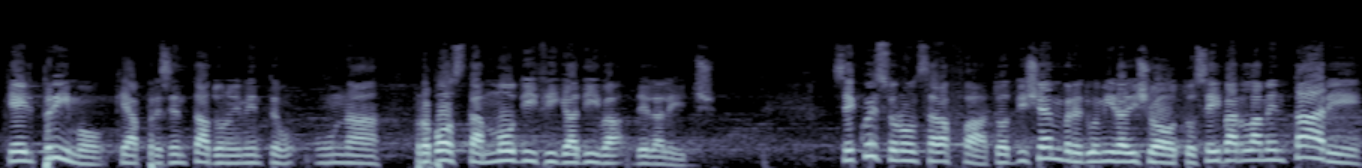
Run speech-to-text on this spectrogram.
che è il primo che ha presentato una proposta modificativa della legge. Se questo non sarà fatto, a dicembre 2018, se i parlamentari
